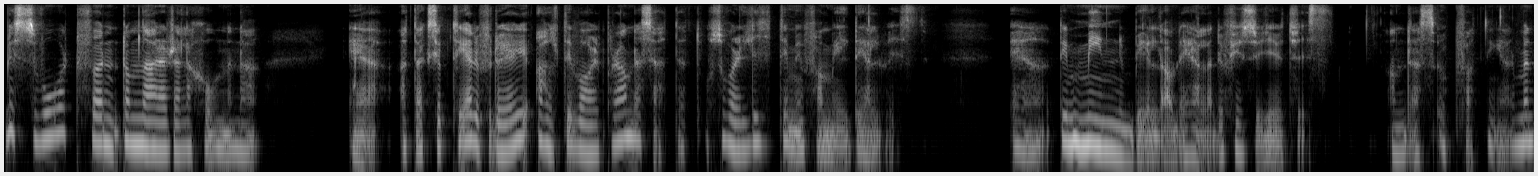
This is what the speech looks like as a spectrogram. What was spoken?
bli svårt för de nära relationerna eh, att acceptera det, för det har ju alltid varit på det andra sättet. Och så var det lite i min familj delvis. Eh, det är min bild av det hela. Det finns ju givetvis andras uppfattningar. Men,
